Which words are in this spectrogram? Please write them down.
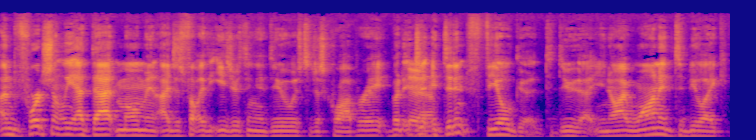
unfortunately, at that moment, I just felt like the easier thing to do was to just cooperate. But it, Yeah. it didn't feel good to do that. You know, I wanted to be like,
